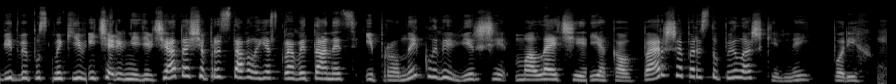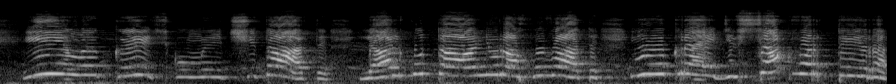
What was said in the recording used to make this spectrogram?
від випускників, і чарівні дівчата, що представили яскравий танець, і проникливі вірші малечі, яка вперше переступила шкільний поріг. Іли кицьку ми читати, ляльку Таню рахувати. І у крейді вся квартира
